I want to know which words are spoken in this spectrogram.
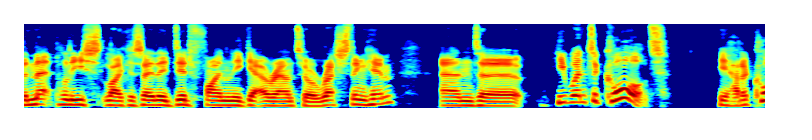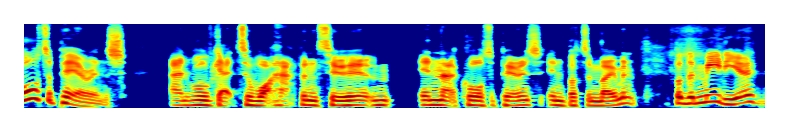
The Met Police, like I say, they did finally get around to arresting him, and uh, he went to court. He had a court appearance, and we'll get to what happened to him in that court appearance in but a moment. But the media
